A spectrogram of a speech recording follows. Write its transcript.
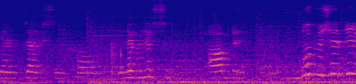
Yeneceksin. Yenebilirsin. Abi bu bir şey değil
